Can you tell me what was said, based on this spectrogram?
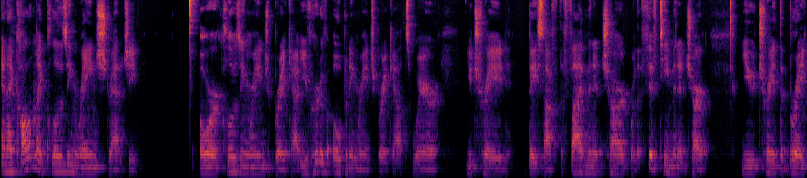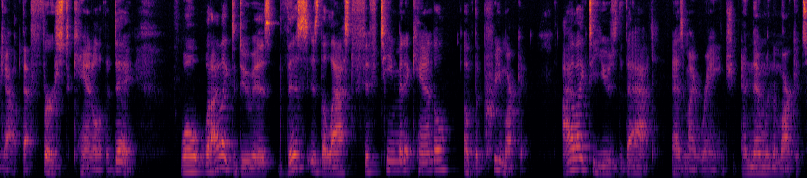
And I call it my closing range strategy or closing range breakout. You've heard of opening range breakouts where you trade based off the five minute chart or the 15 minute chart. You trade the breakout, that first candle of the day. Well, what I like to do is, this is the last 15 minute candle of the pre-market. I like to use that as my range. And then when the markets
